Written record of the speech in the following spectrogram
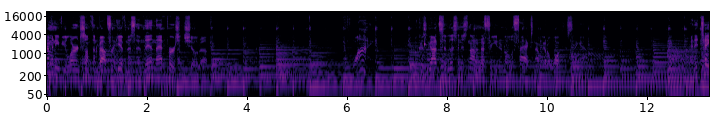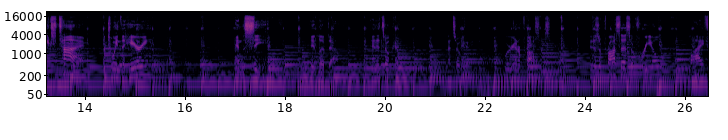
How many of you learned something about forgiveness and then that person showed up? Why? Because God said, "Listen, it's not enough for you to know the facts. Now we've got to walk this takes time between the hearing and the seeing. It lived out. And it's okay. That's okay. We're in a process here. It is a process of real life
